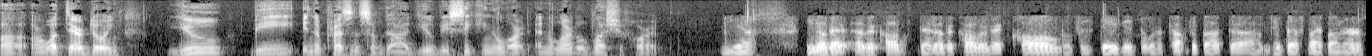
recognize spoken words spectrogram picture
uh, or what they're doing. You be in the presence of God. You be seeking the Lord, and the Lord will bless you for it. Yeah. You know that other call, that other caller that called was David, the one that talked about uh, your best life on earth.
